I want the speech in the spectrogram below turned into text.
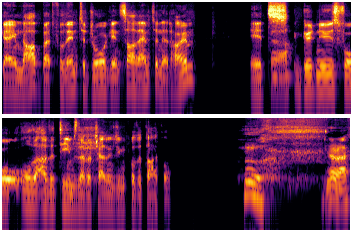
game now, but for them to draw against Southampton at home, it's Yeah. good news for all the other teams that are challenging for the title. All right.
